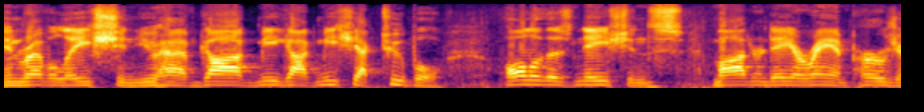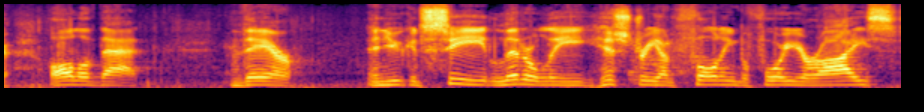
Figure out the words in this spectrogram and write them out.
in Revelation. You have Gog, Magog, Meshech, Tubal, all of those nations, modern day Iran, Persia, all of that there. And you can see literally history unfolding before your eyes.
